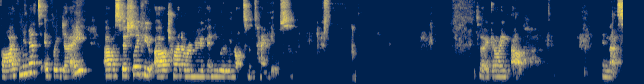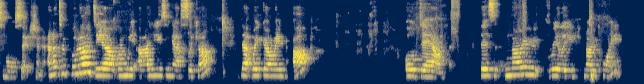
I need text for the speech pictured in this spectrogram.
five minutes every day, um, especially if you are trying to remove any little knots and tangles. So going up in that small section. And it's a good idea when we are using our slicker that we're going up or down. There's no really no point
